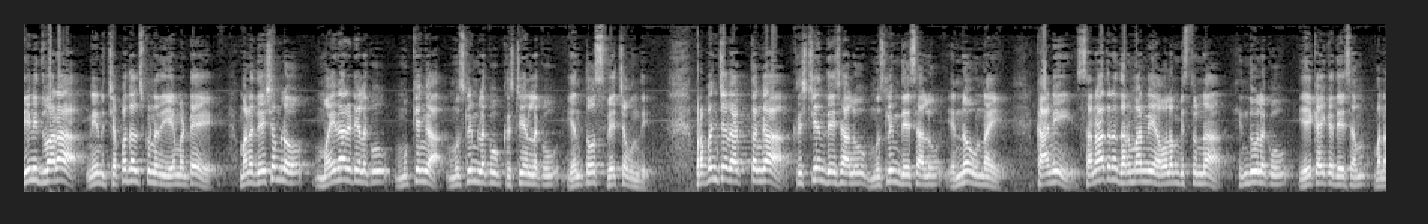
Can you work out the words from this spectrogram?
దీని ద్వారా నేను చెప్పదలుచుకున్నది ఏమంటే మన దేశంలో మైనారిటీలకు ముఖ్యంగా ముస్లింలకు క్రిస్టియన్లకు ఎంతో స్వేచ్ఛ ఉంది. ప్రపంచవ్యాప్తంగా క్రిస్టియన్ దేశాలు ముస్లిం దేశాలు ఎన్నో ఉన్నాయి. కానీ సనాతన ధర్మాన్ని అవలంబిస్తున్న హిందువులకు ఏకైక దేశం మన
